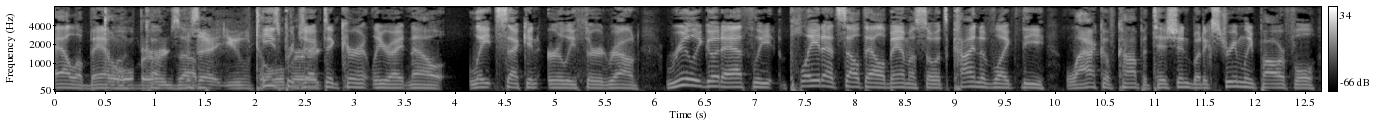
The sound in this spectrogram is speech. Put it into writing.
alabama Tolbert. comes up. Is that you, he's projected currently right now late second early third round. Really good athlete played at south alabama so it's kind of like the lack of competition but extremely powerful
